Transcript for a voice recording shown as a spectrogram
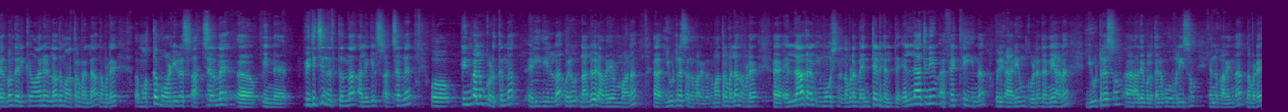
ഗർഭം ധരിക്കുവാനുള്ളത് മാത്രമല്ല നമ്മുടെ മൊത്തം ബോഡിയുടെ സ്ട്രക്ചറിനെ പിന്നെ പിടിച്ചു നിർത്തുന്ന അല്ലെങ്കിൽ സ്ട്രക്ചറിന് പിൻബലം കൊടുക്കുന്ന രീതിയിലുള്ള ഒരു നല്ലൊരു അവയവമാണ് യൂട്രസ് എന്ന് പറയുന്നത്. മാത്രമല്ല നമ്മുടെ എല്ലാതരം ഇമോഷനും നമ്മുടെ മെന്റൽ ഹെൽത്ത് എല്ലാറ്റിനെയും എഫക്ട് ചെയ്യുന്ന ഒരു കാര്യവും കൂടെ തന്നെയാണ് യൂട്രസും അതേപോലെ തന്നെ ഓവറീസും എന്ന് പറയുന്ന നമ്മുടെ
